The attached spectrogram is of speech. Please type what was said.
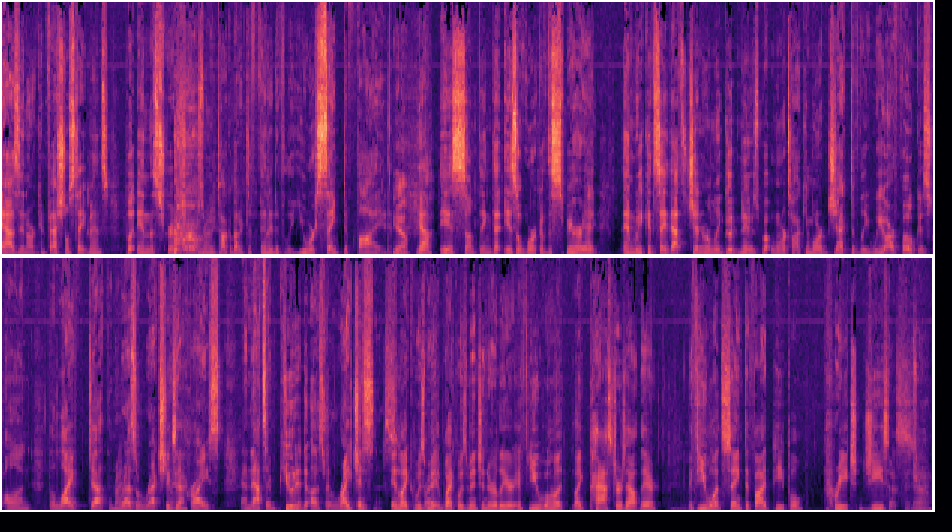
as in our confessional statements, but in the scriptures, when we talk about it definitively, you were sanctified. Yeah. Yeah. Is something that is a work of the Spirit. And we could say that's generally good news. But when we're talking more objectively, we are focused on the life, death, and resurrection Exactly. of Christ. And that's imputed to us for righteousness. And like was like was mentioned earlier, if you want like pastors out there, if you want sanctified people, preach Jesus. That's right.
